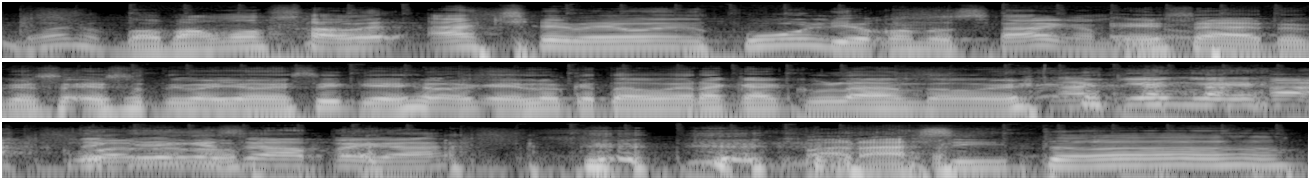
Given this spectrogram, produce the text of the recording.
Bueno, pues vamos a ver HBO en julio cuando salga. amigo. Exacto, que eso, eso te iba yo a decir que es lo que, es lo que estaba era calculando. ¿A quién es? ¿De ¿Cuál quién es que se va a pegar? Parásito.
